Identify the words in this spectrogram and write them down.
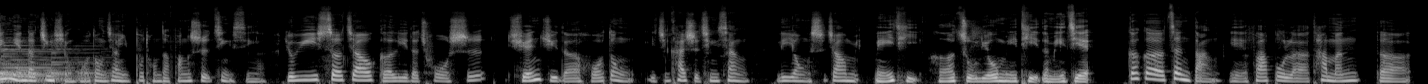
今年的竞选活动将以不同的方式进行啊。由于社交隔离的措施，选举的活动已经开始倾向利用社交媒体和主流媒体的媒介。各个政党也发布了他们的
